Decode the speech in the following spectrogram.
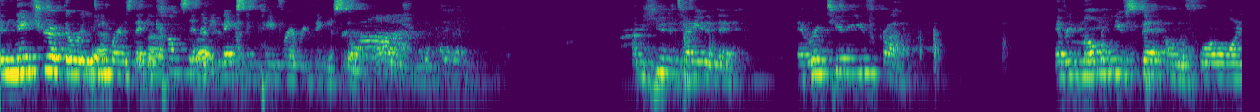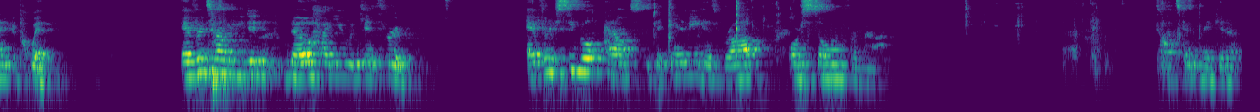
the nature of the Redeemer is that he comes in and he makes him pay for everything he stole. I'm here to tell you today every tear you've cried, every moment you've spent on the floor wanting to quit, every time you didn't know how you would get through, every single ounce that the enemy has robbed or stolen from you, God's going to make it up.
